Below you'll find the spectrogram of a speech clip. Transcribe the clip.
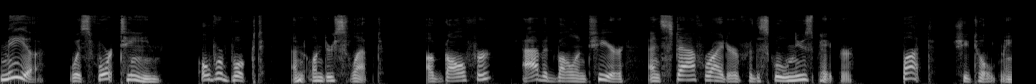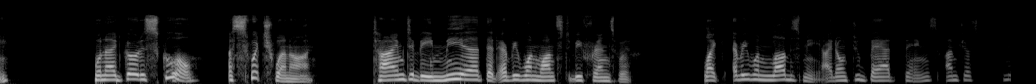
Mia was 14, overbooked and underslept, a golfer, avid volunteer, and staff writer for the school newspaper. But, she told me, when I'd go to school, a switch went on. Time to be Mia that everyone wants to be friends with. Like everyone loves me. I don't do bad things. I'm just Miss.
